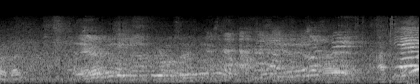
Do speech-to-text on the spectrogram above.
verdade. É? é.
